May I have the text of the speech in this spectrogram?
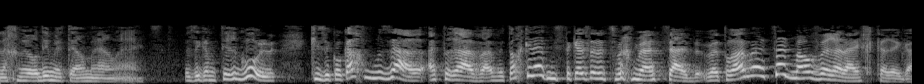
אנחנו יורדים יותר מהר מהעץ. וזה גם תרגול, כי זה כל כך מוזר, את רבה, ותוך כדי את מסתכלת על עצמך מהצד, ואת רואה מהצד מה עובר עלייך כרגע.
